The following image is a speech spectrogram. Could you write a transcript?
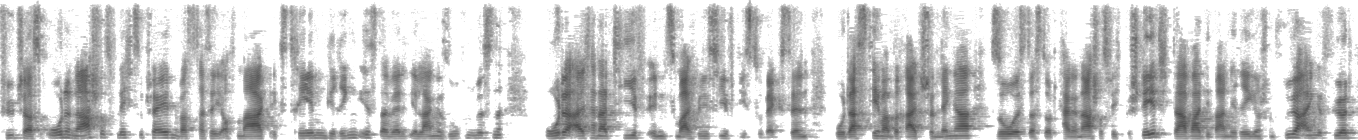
Futures ohne Nachschusspflicht zu traden, was tatsächlich auf dem Markt extrem gering ist. Da werdet ihr lange suchen müssen. Oder alternativ in zum Beispiel die CFDs zu wechseln, wo das Thema bereits schon länger so ist, dass dort keine Nachschusspflicht besteht. Da waren die Regeln schon früher eingeführt.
